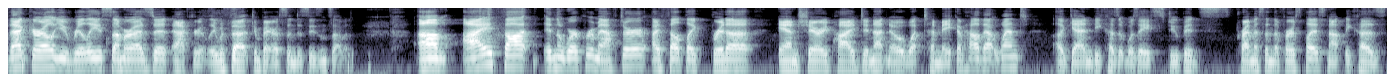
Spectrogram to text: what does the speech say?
That girl, you really summarized it accurately with that comparison to season seven. Um, I thought in the workroom after, I felt like Brita and Sherry Pie did not know what to make of how that went. Again, because it was a stupid premise in the first place, not because.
